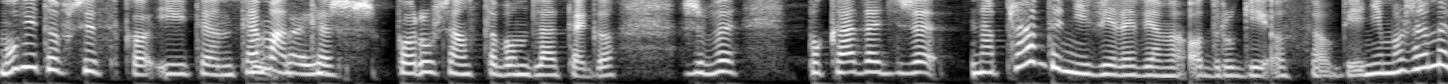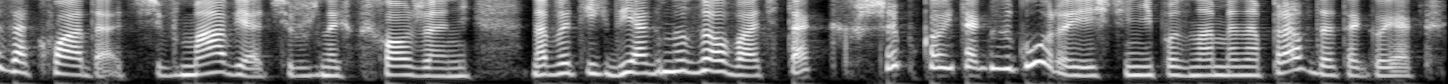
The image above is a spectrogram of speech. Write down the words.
mówię to wszystko i ten Słuchaj. temat też poruszam z tobą dlatego, żeby pokazać, że naprawdę niewiele wiemy o drugiej osobie. Nie możemy zakładać, wmawiać różnych schorzeń, nawet ich diagnozować tak szybko i tak z góry, jeśli nie poznamy naprawdę tego, jak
